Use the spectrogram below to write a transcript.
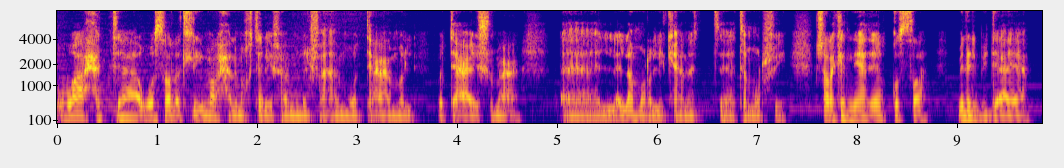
وحتى وصلت لمرحلة مختلفة من الفهم والتعامل والتعايش مع الأمر اللي كانت تمر فيه. شاركتني هذه القصة من البداية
